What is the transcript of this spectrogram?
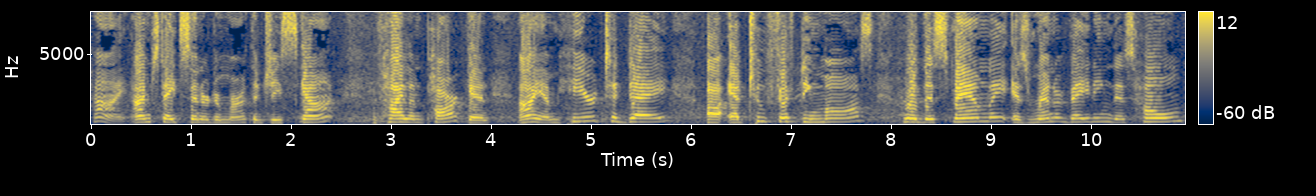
Hi, I'm State Senator Martha G. Scott of Highland Park, and I am here today uh, at 250 Moss, where this family is renovating this home,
